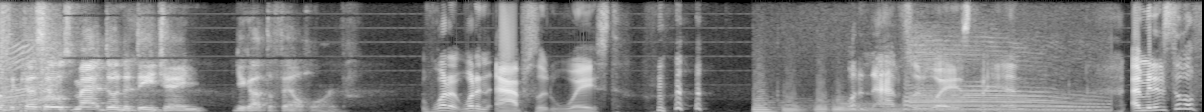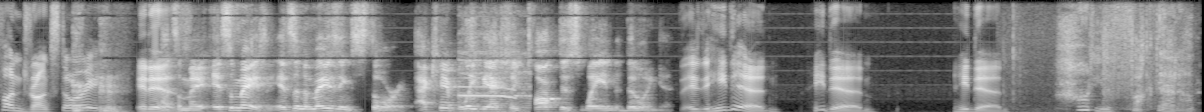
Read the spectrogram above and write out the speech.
But because it was Matt doing the DJing, you got the fail horn. What a, what an absolute waste. what an absolute waste, man. I mean, it's still a fun drunk story. It is. That's ama- It's amazing. It's an amazing story. I can't believe he actually talked his way into doing it. It- He did. He did. He did. How do you fuck that up?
